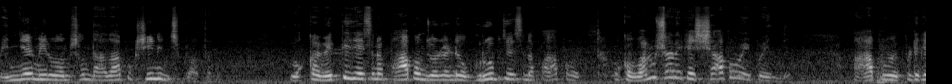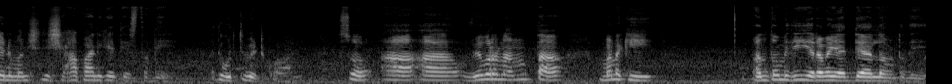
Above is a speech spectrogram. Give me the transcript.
బెన్యామీను వంశం దాదాపు క్షీణించిపోతుంది. ఒక్క వ్యక్తి చేసిన పాపం చూడండి ఒక గ్రూప్ చేసిన పాపం ఒక వంశానికే శాపం అయిపోయింది. పాపం ఎప్పటికైనా మనిషిని శాపానికే తీస్తుంది. అది గుర్తుపెట్టుకోవాలి. సో ఆ ఆ వివరణ అంతా మనకి పంతొమ్మిది ఇరవై అధ్యాయాల్లో ఉంటుంది.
